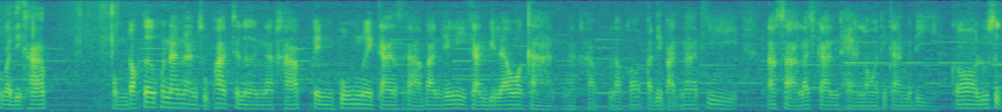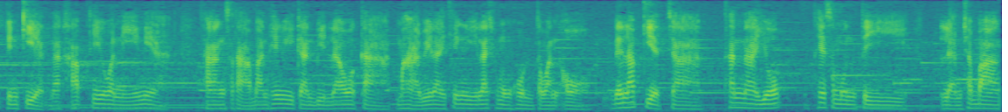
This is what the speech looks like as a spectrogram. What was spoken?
สวัสดีครับ ผมดรคุณานันท์สุภาพเจริญนะครับ เป็นผู้อำนวยการสถาบันเทคโนโลยีการบินและอวกาศนะครับ แล้วก็ปฏิบัติหน้าที่รักษาราชการแทนรองอธิการบดี ก็รู้สึกเป็นเกียรตินะครับ ที่วันนี้เนี่ยทางสถาบันเทคโนโลยีการบินและอวกาศ มหาวิทยาลัยเทคโนโลยีราชมงคลตะวันออก ได้รับเกียรติจากท่านนายก เทศมนตรี แหลมฉบัง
